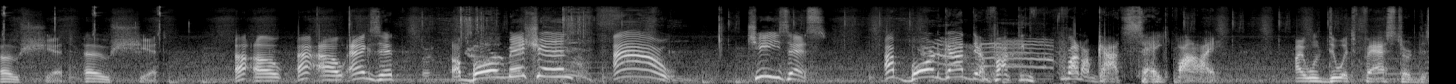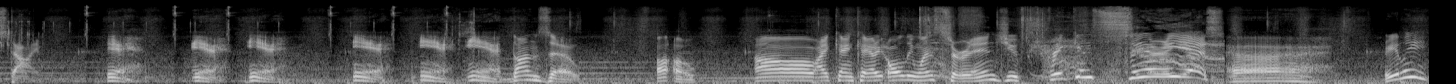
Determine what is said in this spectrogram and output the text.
Oh shit. Oh shit. Uh-oh. Uh-oh. Exit. Abort mission. Ow. Jesus. Abort goddamn fucking... For God's sake. Fine. I will do it faster this time. Yeah. Yeah. Yeah. Yeah. Yeah. Yeah. Dunzo. Uh-oh. Oh, I can carry only one syringe? You freaking serious? Uh, really?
